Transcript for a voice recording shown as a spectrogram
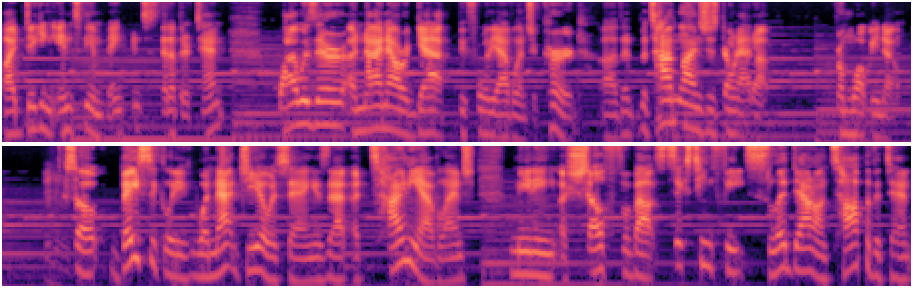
by digging into the embankment to set up their tent, why was there a nine hour gap before the avalanche occurred? Uh, the, the timelines just don't add up from what we know. Mhm. So basically, what Nat Geo is saying is that a tiny avalanche, meaning a shelf of about 16 feet, slid down on top of the tent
